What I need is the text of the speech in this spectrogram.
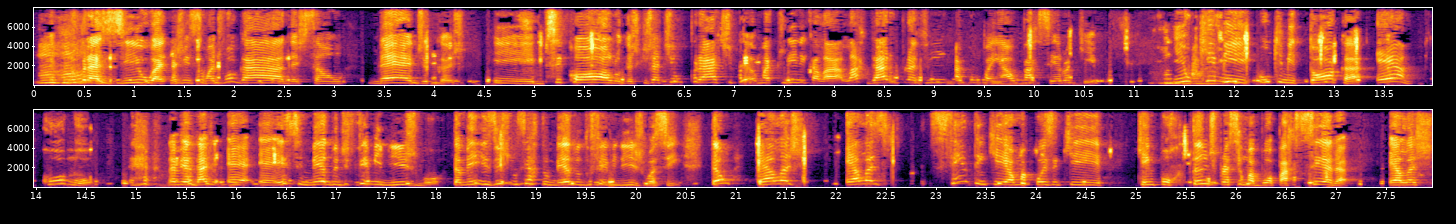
Uhum. No Brasil, às vezes são advogadas, são médicas e psicólogas que já tinham prática, uma clínica lá, largaram para vir acompanhar o parceiro aqui. E o que me, o que me toca é como, na verdade, é, é esse medo de feminismo. Também existe um certo medo do feminismo, assim. Então, elas, elas sentem que é uma coisa que, que é importante para ser uma boa parceira, elas,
